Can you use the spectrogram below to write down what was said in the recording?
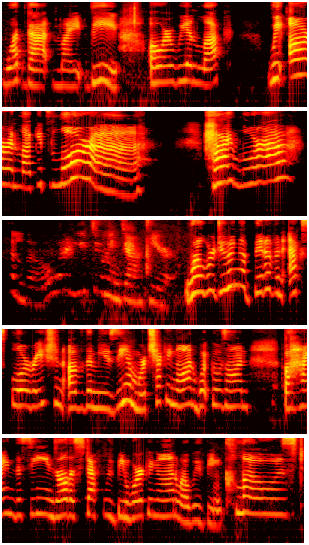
what that might be. Oh, are we in luck? We are in luck. It's Laura. Hi, Laura. Hello, what are you doing down here? Well, we're doing a bit of an exploration of the museum. We're checking on what goes on behind the scenes, all the stuff we've been working on while we've been closed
